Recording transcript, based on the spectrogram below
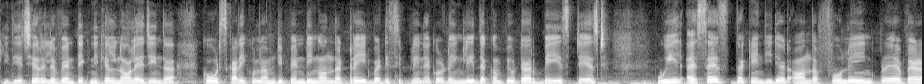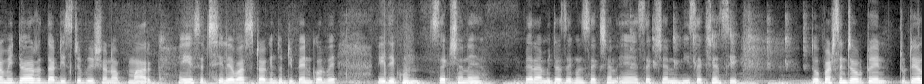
কী দিয়েছে relevant technical knowledge in the course curriculum depending on the trade বা discipline accordingly the computer based test will assess the candidate on the following parameter, the distribution of mark. এই এসে সিলেবাসটা কিন্তু ডিপেন্ড করবে। এই দেখুন সেকশনে প্যারামিটার দেখুন section A section B section C তো পার্সেন্ট অফ টোটাল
